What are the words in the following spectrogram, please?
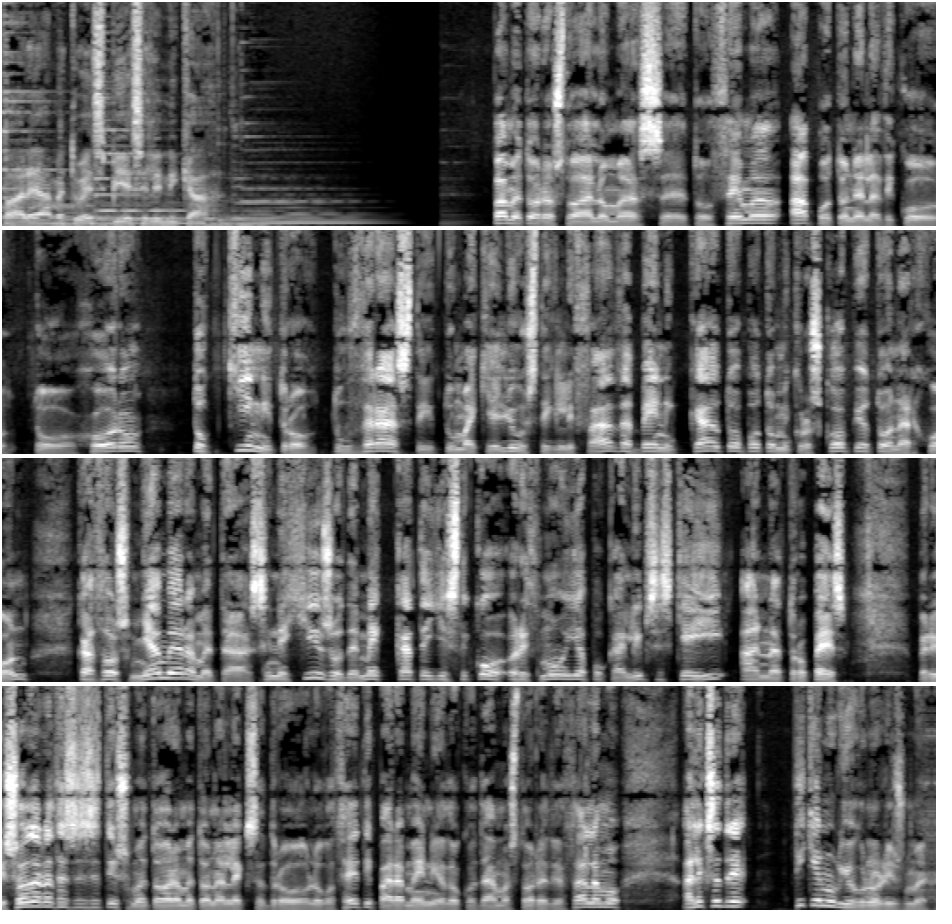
παρέα με το SBS Ελληνικά. Πάμε τώρα στο άλλο μας ε, το θέμα από τον ελλαδικό το χώρο. Το κίνητρο του δράστη του μακελιού στη Γλυφάδα μπαίνει κάτω από το μικροσκόπιο των αρχών, καθώς μια μέρα μετά συνεχίζονται με καταιγιστικό ρυθμό οι αποκαλύψεις και οι ανατροπές. Περισσότερα θα συζητήσουμε τώρα με τον Αλέξανδρο Λογοθέτη, παραμένει εδώ κοντά μας στο Ραδιοθάλαμο. Αλέξανδρε, τι καινούριο γνωρίζουμε;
